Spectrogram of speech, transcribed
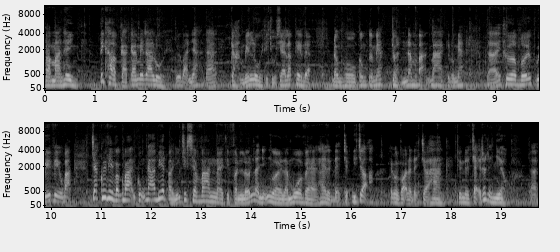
và màn hình Tích hợp cả camera lùi quý bạn nhé. Đấy, cảm biến lùi thì chủ xe lắp thêm đấy ạ. Đồng hồ công tơ mét chuẩn 5 vạn 3 km Đấy, thưa với quý vị và các bạn. Chắc quý vị và các bạn cũng đã biết ở những chiếc xe van này thì phần lớn là những người là mua về hay là để đi chợ. Hay còn gọi là để chở hàng cho nên chạy rất là nhiều. Đấy.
